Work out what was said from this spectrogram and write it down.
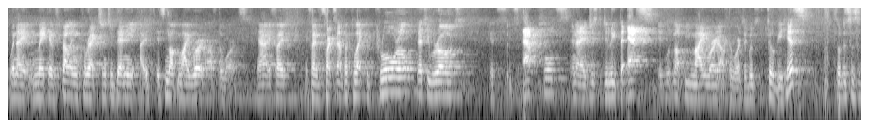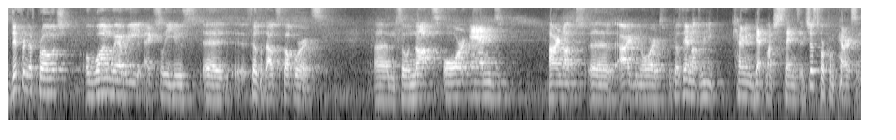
when I make a spelling correction to Denny, it's not my word afterwards. Yeah, if I, if I, for example, collect the plural that he wrote, it's, it's apples, and I just delete the S, it would not be my word afterwards, it would still be his. So this is a different approach, or one where we actually use uh, filtered out stop words. Um, so not, or, and are not uh, are ignored because they're not really carrying that much sense. It's just for comparison.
